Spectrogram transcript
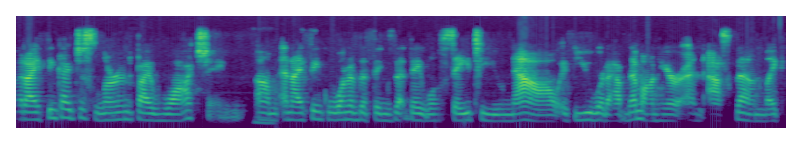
but i think i just learned by watching hmm. um, and i think one of the things that they will say to you now if you were to have them on here and ask them like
